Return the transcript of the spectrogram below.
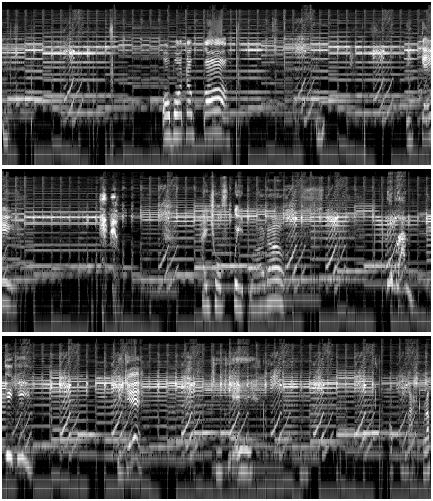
อืมโอบอตกออืมไอ้เกย์ให้โชว์สปีดมาแล้วรันจีจีจีเจ จีจีเอออปติมัสครับ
